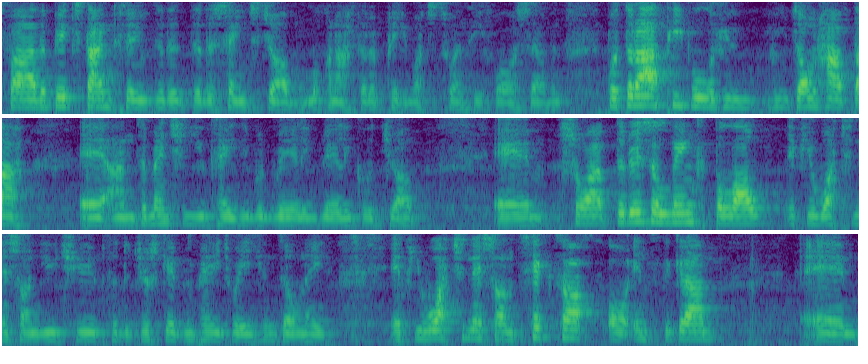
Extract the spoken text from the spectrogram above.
father, Big Stan crew, did a, did saint's job looking after her pretty much 24-7. But there are people who, who don't have that, uh, and Dementia UK did a really, really good job. Um, so uh, there is a link below if you're watching this on YouTube to the Just Giving page where you can donate. If you're watching this on TikTok or Instagram, um,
